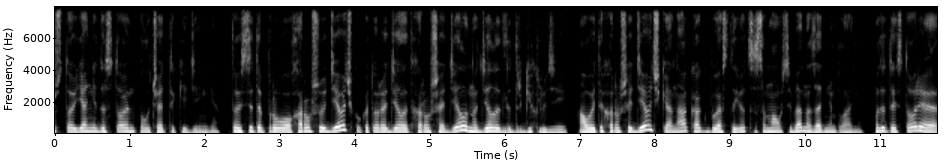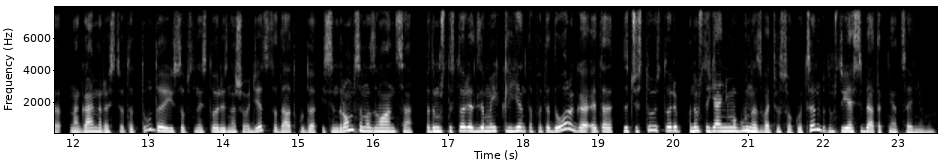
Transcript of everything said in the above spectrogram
что я недостоин получать такие деньги. То есть это про хорошую девочку, которая делает хорошее дело, но делает для других людей. А у этой хорошей девочки она как бы остается сама у себя на заднем плане. Вот эта история ногами растет оттуда, и, собственно, история из нашего детства, да, откуда и синдром самозванца. Потому что история для моих клиентов это дорого, это зачастую история о том, что я не могу назвать высокую цену, потому что я себя так не оцениваю.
